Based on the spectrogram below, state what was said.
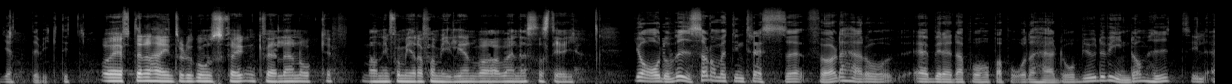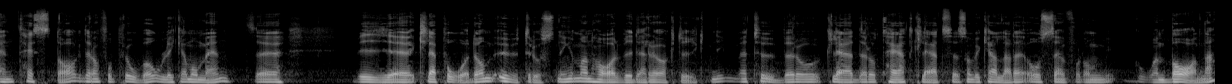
Jätteviktigt. Och efter den här introduktionskvällen och man informerar familjen, vad, vad är nästa steg? Ja, och då visar de ett intresse för det här och är beredda på att hoppa på det här. Då bjuder vi in dem hit till en testdag där de får prova olika moment. Eh, vi eh, klär på dem utrustningen man har vid en rökdykning med tuber och kläder och tät klädsel som vi kallar det och sen får de gå en bana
